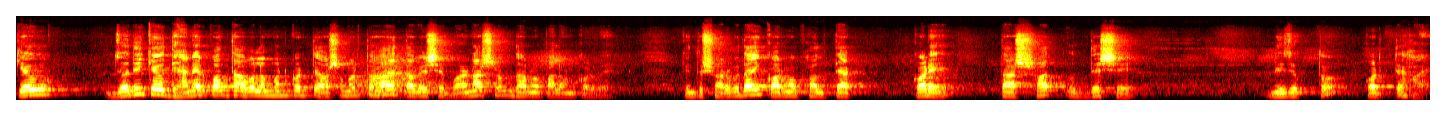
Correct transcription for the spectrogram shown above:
কেউ, যদি কেউ ধ্যানের পন্থা অবলম্বন করতে অসমর্থ হয়, তবে সে বর্ণাশ্রম ধর্ম পালন করবে। কিন্তু সর্বদাই কর্মফল ত্যাগ করে তার সৎ উদ্দেশ্যে নিযুক্ত করতে হয়।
